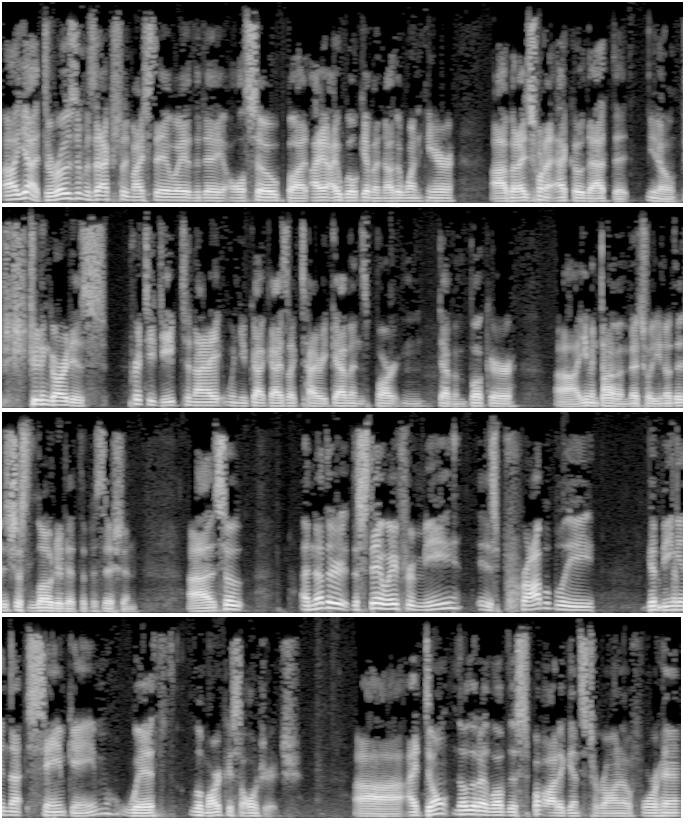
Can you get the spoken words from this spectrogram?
Uh, yeah, DeRozan was actually my stay away of the day also, but I, I will give another one here. Uh, but I just want to echo that, that, you know, shooting guard is pretty deep tonight when you've got guys like Tyreke Evans, Barton, Devin Booker, uh, even Donovan Mitchell, you know, it's just loaded at the position. Uh, so another, the stay away from me is probably going to be in that same game with LaMarcus Aldridge. Uh, I don't know that I love this spot against Toronto for him,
